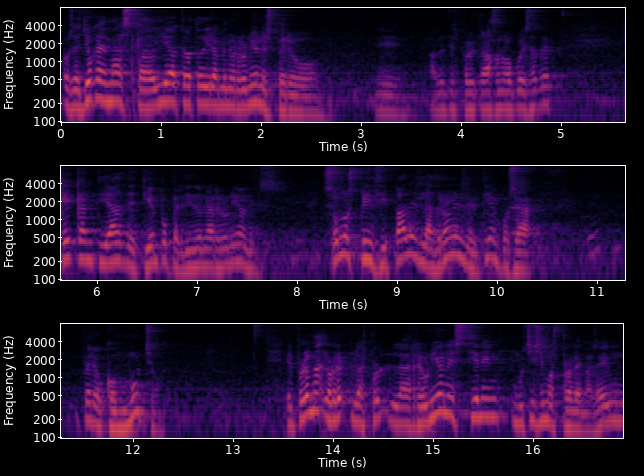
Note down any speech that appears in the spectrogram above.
o sea, yo que además cada día trato de ir a menos reuniones, pero eh, a veces por el trabajo no lo puedes hacer, ¿qué cantidad de tiempo perdido en las reuniones? Son los principales ladrones del tiempo, o sea, pero con mucho. El problema, las, las, reuniones tienen muchísimos problemas. Hay un,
